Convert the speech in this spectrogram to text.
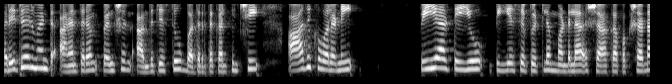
రిటైర్మెంట్ అనంతరం పెన్షన్ అందజేస్తూ భద్రత కల్పించి ఆదుకోవాలని పీఆర్టీయు టీఎస్ పెట్లం మండల శాఖ పక్షాన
